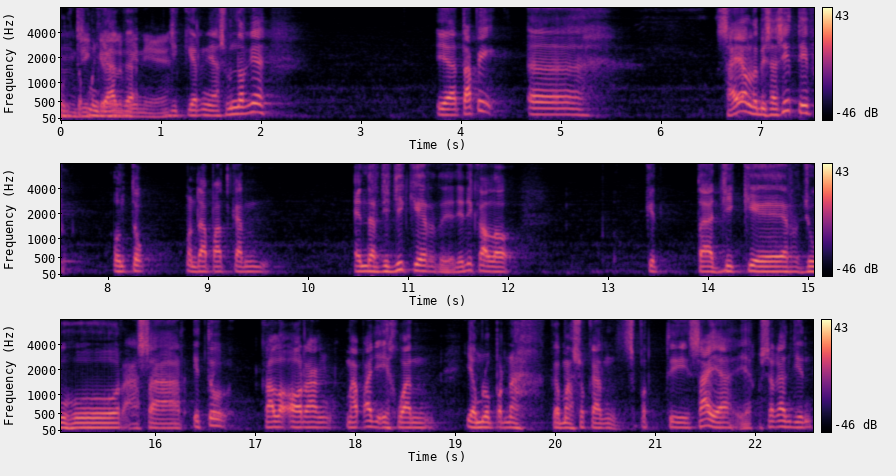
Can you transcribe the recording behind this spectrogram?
untuk jikir menjaga ya. jikirnya sebenarnya ya tapi eh, saya lebih sensitif untuk mendapatkan energi jikir ya. Jadi kalau kita jikir, zuhur, asar itu kalau orang maaf aja ikhwan yang belum pernah kemasukan seperti saya ya misalkan jin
